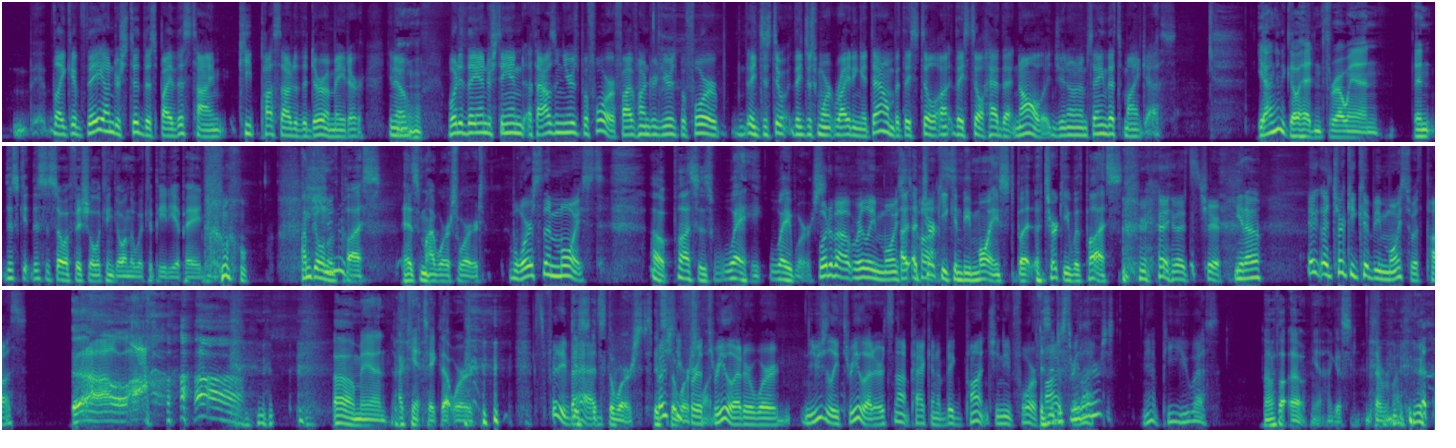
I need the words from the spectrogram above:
like, if they understood this by this time, keep pus out of the dura mater, you know, what did they understand a thousand years before, five hundred years before? They just do, they just weren't writing it down, but they still uh, they still had that knowledge. You know what I'm saying? That's my guess. Yeah, I'm going to go ahead and throw in, and this this is so official it can go on the Wikipedia page. I'm going with Shouldn't- pus as my worst word. Worse than moist. Oh, pus is way way worse. What about really moist? a, a turkey can be moist, but a turkey with pus, That's true. you know. A, a turkey could be moist with pus. Oh, oh man, I can't take that word. It's pretty bad, it's the worst. it's the especially worst for a three-letter word. Usually, three-letter. It's not packing a big punch. You need four or Is it just three letters? Yeah, P U S. I thought. Oh, yeah. I guess never mind.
